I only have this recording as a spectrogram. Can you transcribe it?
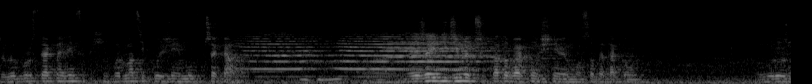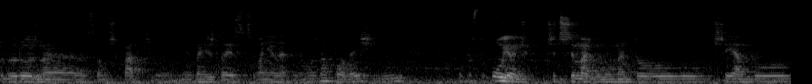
żeby po prostu jak najwięcej tych informacji później móc przekazać. Yy, Jeżeli widzimy przykładowo jakąś, nie wiem, osobę taką, róż, różne są przypadki, nie będzie, że to jest stosowanie letnie, można podejść i po prostu ująć, przytrzymać do momentu przyjazdu.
